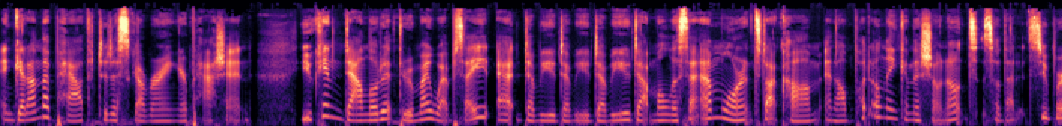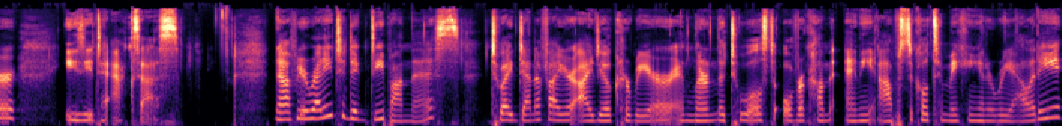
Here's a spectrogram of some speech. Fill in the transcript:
and get on the path to discovering your passion. You can download it through my website at www.melissamlawrence.com, and I'll put a link in the show notes so that it's super easy to access. Now, if you're ready to dig deep on this, to identify your ideal career and learn the tools to overcome any obstacle to making it a reality,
